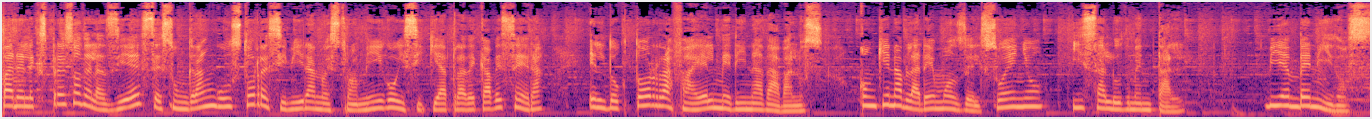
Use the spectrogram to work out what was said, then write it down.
Para el expreso de las 10 es un gran gusto recibir a nuestro amigo y psiquiatra de cabecera, el doctor Rafael Medina Dávalos, con quien hablaremos del sueño y salud mental. Bienvenidos.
